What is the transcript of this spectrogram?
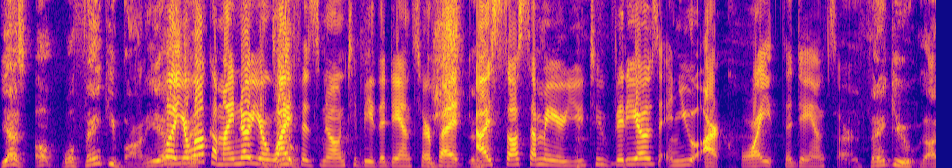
Yes. Oh, well, thank you, Bonnie. Yes, Well, you're I- welcome. I know your I wife is known to be the dancer, but uh, I saw some of your YouTube videos, and you are quite the dancer. Thank you. I,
